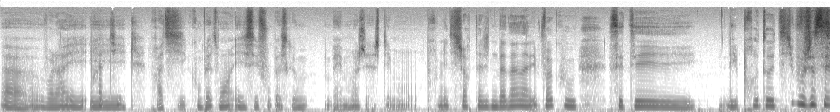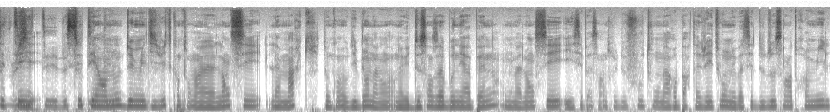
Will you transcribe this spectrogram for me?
voilà, et, pratique. Pratique complètement. Et c'est fou parce que ben, moi j'ai acheté mon premier t-shirt Tajine Banane à l'époque où c'était les prototypes ou je sais plus. C'était en août 2018 quand on a lancé la marque. Donc au début on, on avait 200 abonnés à peine. On a lancé et il s'est passé un truc de foot où on a repartagé et tout. On est passé de 200 à 3000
